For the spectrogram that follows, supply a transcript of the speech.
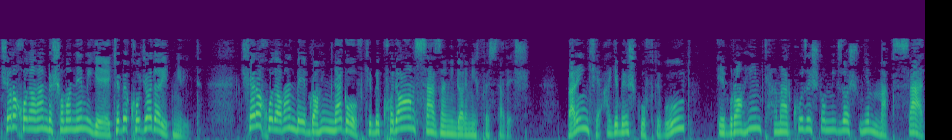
چرا خداوند به شما نمیگه که به کجا دارید میرید؟ چرا خداوند به ابراهیم نگفت که به کدام سرزمین داره میفرستدش؟ برای اینکه اگه بهش گفته بود ابراهیم تمرکزش رو میگذاشت روی مقصد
